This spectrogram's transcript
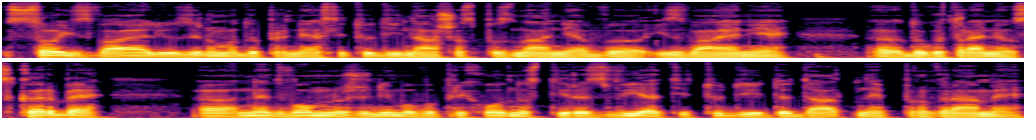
so izvajali oziroma doprinesli tudi naša spoznanja v izvajanje uh, dolgotrajne oskrbe. Uh, nedvomno želimo v prihodnosti razvijati tudi dodatne programe,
